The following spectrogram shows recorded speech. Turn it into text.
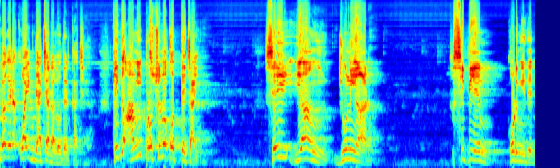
এবং এটা কোয়াইট ন্যাচারাল ওদের কাছে। কিন্তু আমি প্রশ্ন করতে চাই, সেই ইয়াং জুনিয়র সিপিএম কর্মীদের,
